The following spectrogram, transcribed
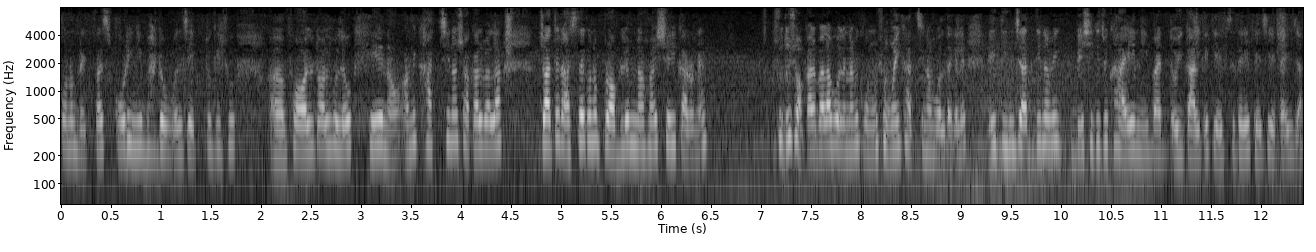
কোনো ব্রেকফাস্ট করিনি বাট ও বলছে একটু কিছু ফল টল হলেও খেয়ে নাও। আমি খাচ্ছি না সকালবেলা, যাতে রাস্তায় কোনো প্রবলেম না হয় সেই কারণে। শুধু সকালবেলা বলে না, আমি কোনো সময় খাচ্ছি না বলতে গেলে। এই তিন চার দিন আমি বেশি কিছু খাইনি বাট ওই কালকে কেএফসি থেকে খেয়েছি, এটাই যা।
